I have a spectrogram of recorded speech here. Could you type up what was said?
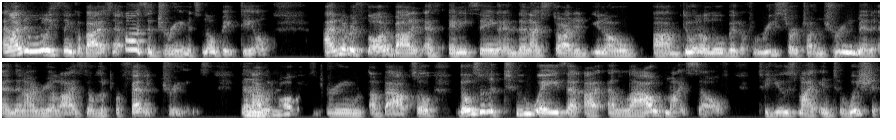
And I didn't really think about it. I said, Oh, it's a dream, it's no big deal. I never thought about it as anything. And then I started, you know, um, doing a little bit of research on dreaming. And then I realized those are prophetic dreams that mm-hmm. I would mm-hmm. always dream about. So those are the two ways that I allowed myself to use my intuition.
